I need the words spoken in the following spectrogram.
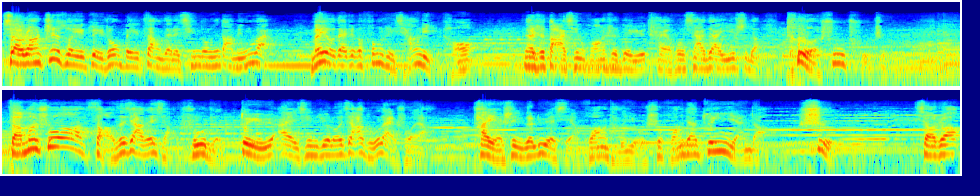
孝庄之所以最终被葬在了清东陵大明外，没有在这个风水墙里头，那是大清皇室对于太后下嫁一事的特殊处置。怎么说，嫂子嫁给小叔子，对于爱新觉罗家族来说呀？他也是一个略显荒唐、有失皇家尊严的事。孝庄，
